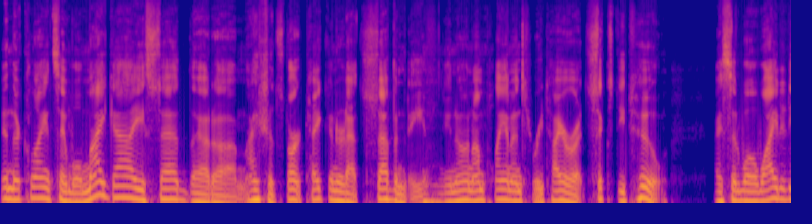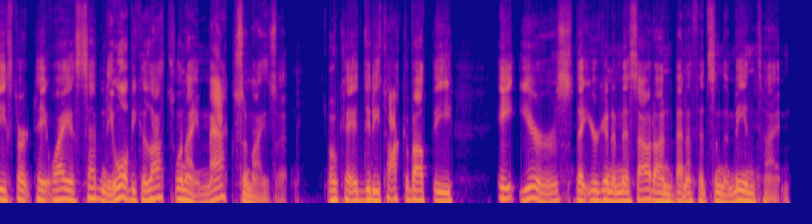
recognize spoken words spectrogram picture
And their clients say, well, my guy said that um, I should start taking it at 70, you know, and I'm planning to retire at 62. I said, well, why did he start take? Why is 70? Well, because that's when I maximize it. Okay. Did he talk about the eight years that you're going to miss out on benefits in the meantime?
